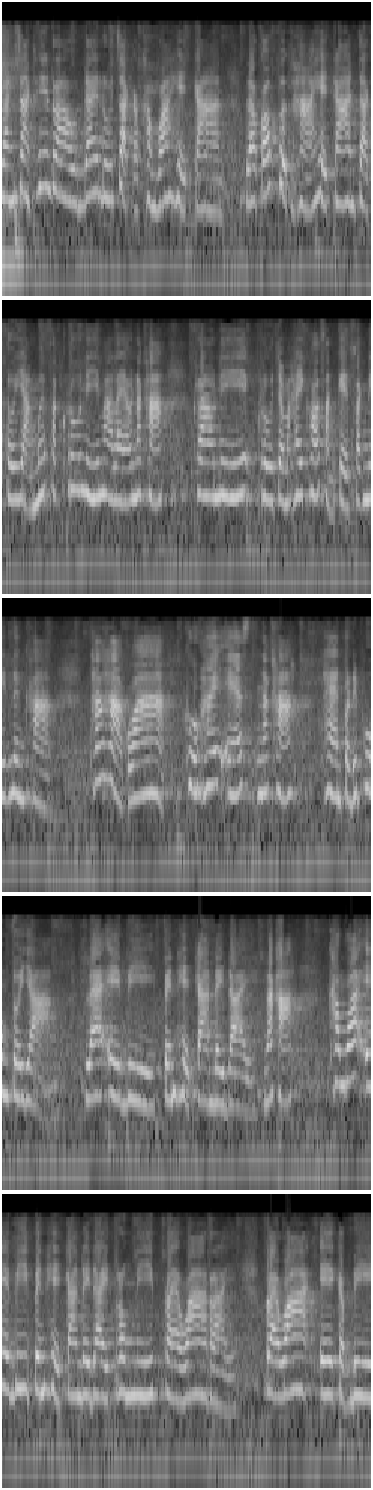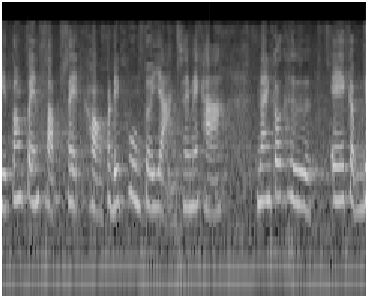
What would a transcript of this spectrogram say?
หลังจากที่เราได้รู้จักกับคำว่าเหตุการณ์ แล้วก็ฝึกหาเหตุการณ์จากตัวอย่างเมื่อสักครู่นี้มาแล้วนะคะ คราวนี้ครูจะมาให้ข้อสังเกตสักนิดนึงค่ะ ถ้าหากว่าครูให้ S นะคะ แทนปริภูมิตัวอย่าง และ AB เป็นเหตุการณ์ใด ๆนะคะคำว่า AB เป็นเหตุการณ์ใด ๆ ตรงนี้แปลว่าอะไร แปลว่า A กับ B ต้องเป็นสับเซตของปริภูมิตัวอย่างใช่ไหมคะ นั่นก็คือ A กับ B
